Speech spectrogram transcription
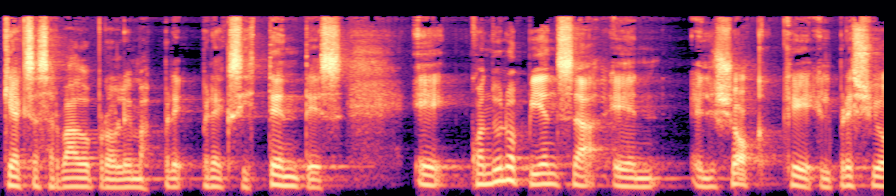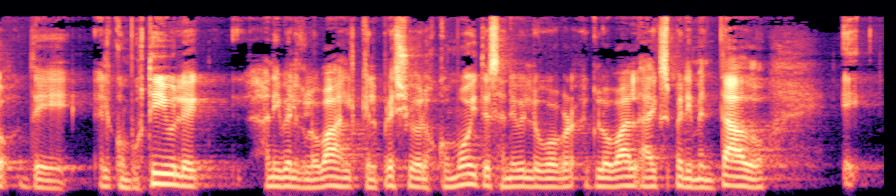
que ha exacerbado problemas preexistentes. Eh, cuando uno piensa en el shock que el precio del combustible a nivel global, que el precio de los commodities a nivel global ha experimentado, eh,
